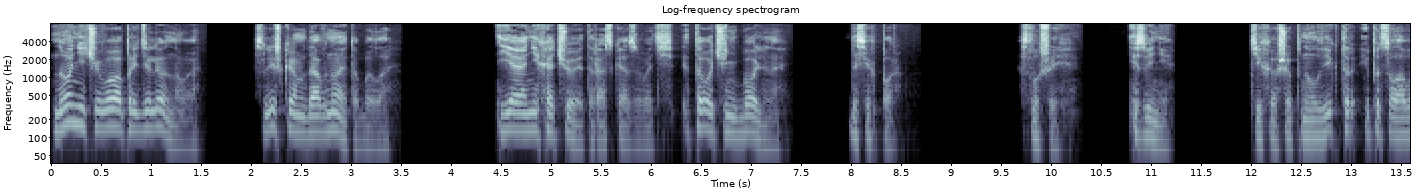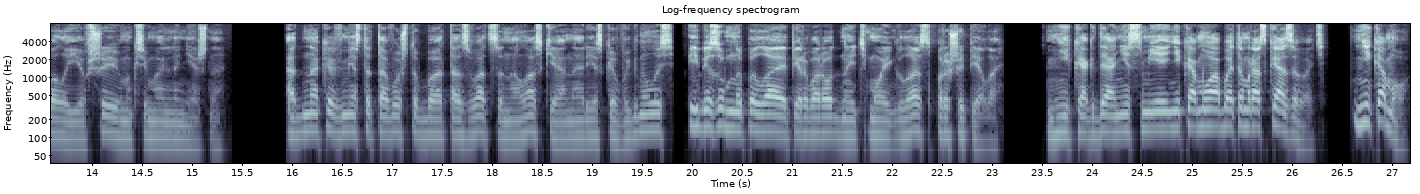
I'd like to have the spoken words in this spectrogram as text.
Но ничего определенного. Слишком давно это было. Я не хочу это рассказывать. Это очень больно. До сих пор. Слушай, извини. Тихо шепнул Виктор и поцеловал ее в шею максимально нежно. Однако вместо того, чтобы отозваться на ласки, она резко выгнулась и, безумно пылая первородной тьмой глаз, прошипела. Никогда не смей никому об этом рассказывать. Никому.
